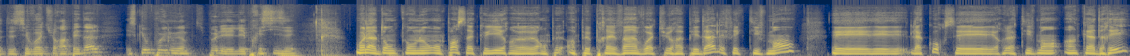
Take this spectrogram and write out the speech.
de- ces voitures à pédales. Est-ce que vous pouvez nous un petit peu les, préciser? Voilà, donc on, on pense accueillir euh, à peu, à peu près 20 voitures à pédales, effectivement. Et la course est relativement encadrée,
